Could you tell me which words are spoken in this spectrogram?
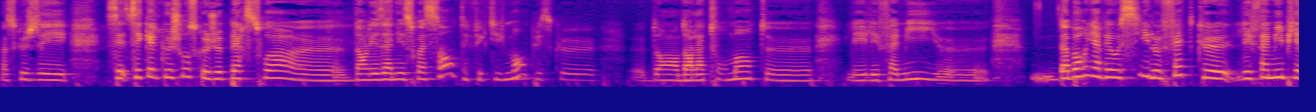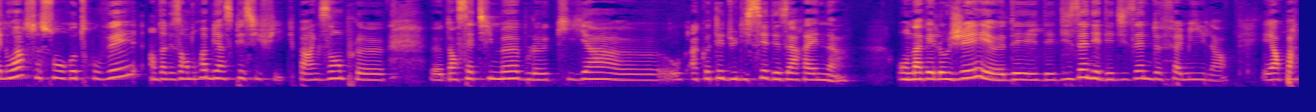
parce que c'est quelque chose que je perçois euh, dans les années 60, effectivement, puisque dans, la tourmente, euh, les, les, familles. Euh, d'abord, il y avait aussi le fait que les familles pieds noirs se sont retrouvées dans des endroits bien spécifiques. Par exemple, euh, dans cet immeuble qu'il y a à côté du lycée des Arènes, on avait logé des, dizaines et des dizaines de familles là, et en part,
